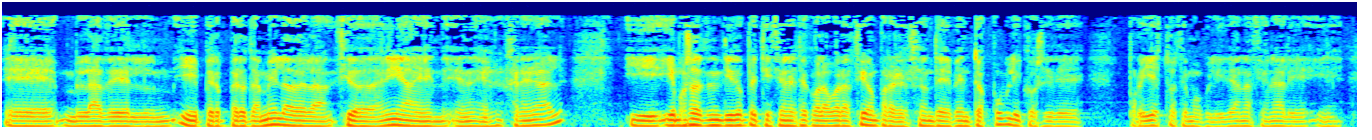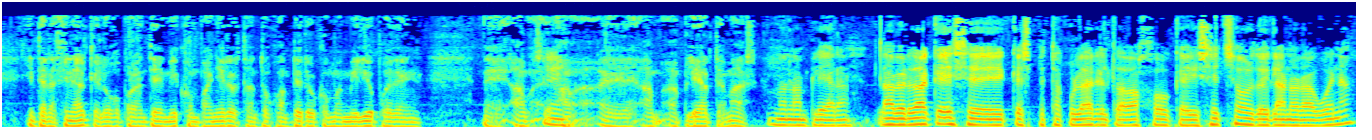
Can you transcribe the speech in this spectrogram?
eh, la del, y, pero, pero también la de la ciudadanía en, en, general y, hemos atendido peticiones de colaboración para la elección de eventos públicos y de proyectos de movilidad nacional e, internacional que luego por ante mis compañeros, tanto Juan Pedro como Emilio, pueden eh, eh, ampliarte más. No lo ampliarán. La verdad que es, que espectacular el trabajo que habéis hecho. Os doy la enhorabuena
